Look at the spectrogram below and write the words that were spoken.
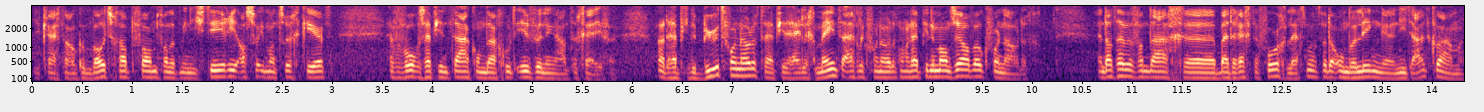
Je krijgt daar ook een boodschap van, van het ministerie als zo iemand terugkeert. En vervolgens heb je een taak om daar goed invulling aan te geven. Nou, daar heb je de buurt voor nodig, daar heb je de hele gemeente eigenlijk voor nodig, maar daar heb je de man zelf ook voor nodig. En dat hebben we vandaag uh, bij de rechter voorgelegd, omdat we er onderling uh, niet uitkwamen.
